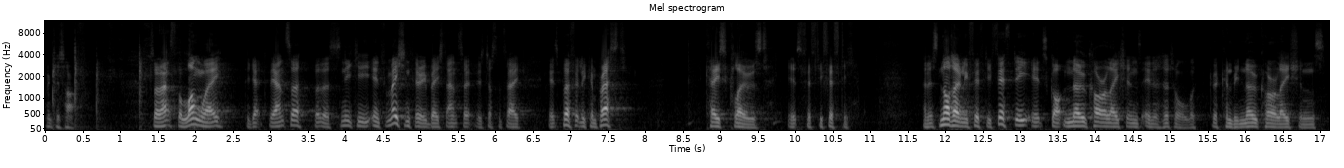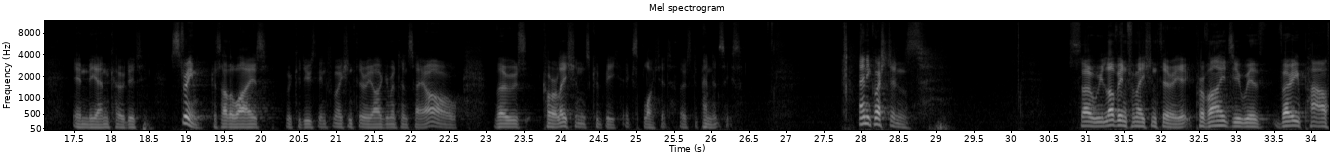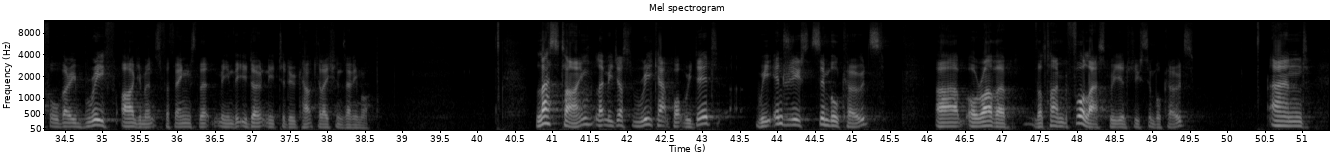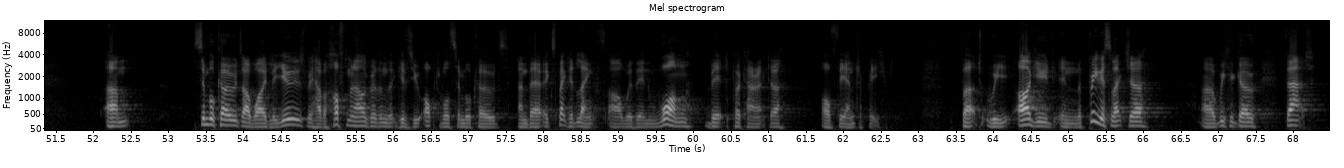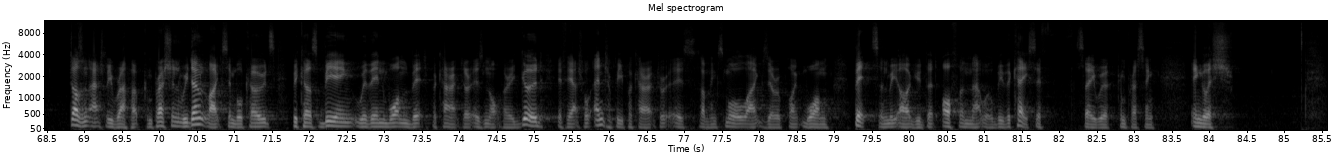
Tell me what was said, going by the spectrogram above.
which is half. So that's the long way to get to the answer, but the sneaky information theory based answer is just to say it's perfectly compressed, case closed, it's 50-50. And it's not only 50-50, it's got no correlations in it at all. There can be no correlations in the encoded stream, because otherwise we could use the information theory argument and say, oh, those correlations could be exploited, those dependencies. Any questions? So we love information theory. It provides you with very powerful, very brief arguments for things that mean that you don't need to do calculations anymore. Last time, let me just recap what we did. We introduced symbol codes, uh, or rather, the time before last we introduced symbol codes. And um, Symbol codes are widely used. We have a Huffman algorithm that gives you optimal symbol codes, and their expected lengths are within one bit per character of the entropy. But we argued in the previous lecture uh, a week ago that doesn't actually wrap up compression. We don't like symbol codes because being within one bit per character is not very good if the actual entropy per character is something small like 0.1 bits. And we argued that often that will be the case if say we're compressing English.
